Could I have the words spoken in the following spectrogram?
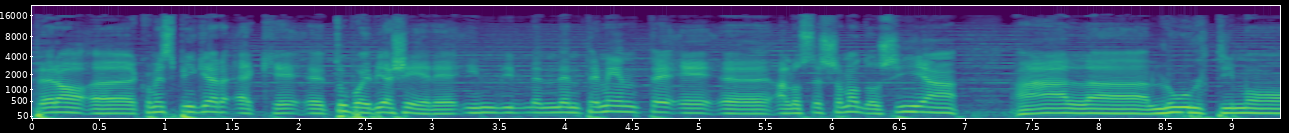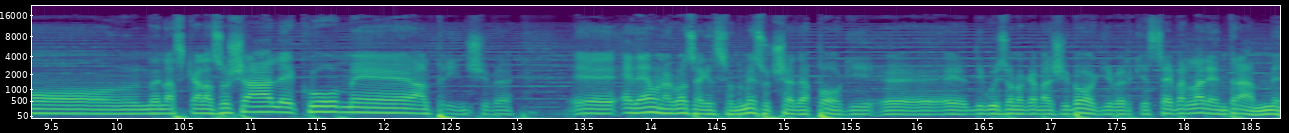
Però eh, come speaker è che eh, tu puoi piacere indipendentemente e eh, allo stesso modo sia all'ultimo nella scala sociale come al principe. Eh, ed è una cosa che secondo me succede a pochi, eh, di cui sono capaci pochi, perché sai parlare a entrambi.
